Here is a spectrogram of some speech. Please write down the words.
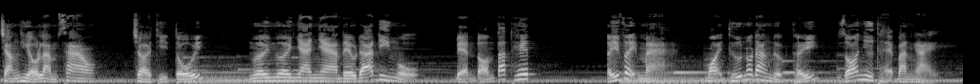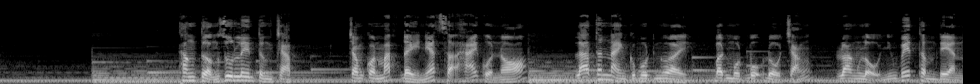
Chẳng hiểu làm sao. Trời thì tối, Người người nhà nhà đều đã đi ngủ, Đèn đón tắt hết. Ấy vậy mà, Mọi thứ nó đang được thấy Rõ như thể ban ngày. Thằng tưởng run lên từng chập, Trong con mắt đầy nét sợ hãi của nó, Là thân ảnh của một người Bận một bộ đồ trắng Loang lổ những vết thâm đèn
